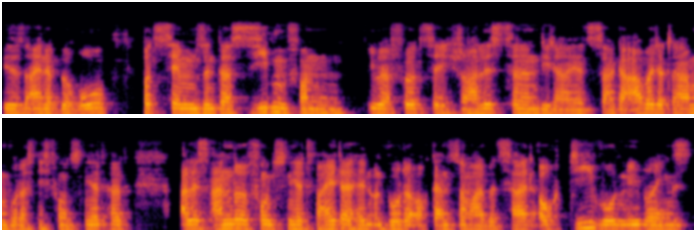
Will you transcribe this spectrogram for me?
dieses eine Büro. Trotzdem sind das sieben von über 40 Journalistinnen, die da jetzt da gearbeitet haben, wo das nicht funktioniert hat. Alles andere funktioniert weiterhin und wurde auch ganz normal bezahlt. Auch die wurden übrigens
